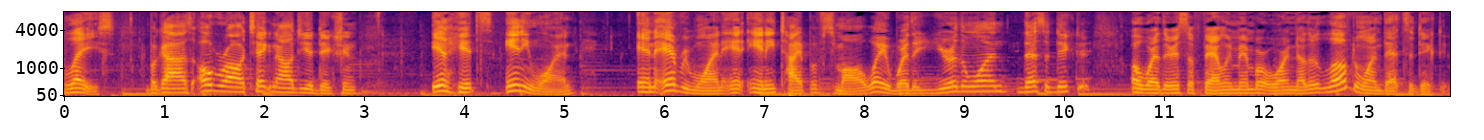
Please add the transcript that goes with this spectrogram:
place. But guys, overall technology addiction it hits anyone and everyone in any type of small way, whether you're the one that's addicted or whether it's a family member or another loved one that's addicted.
